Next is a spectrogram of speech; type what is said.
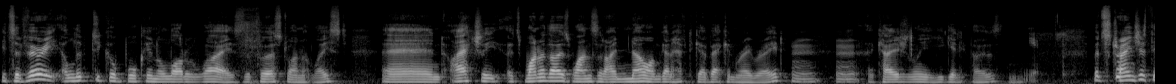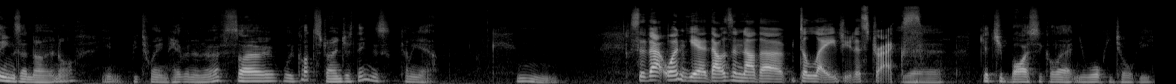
It's a very elliptical book in a lot of ways. The first one, at least, and I actually, it's one of those ones that I know I'm going to have to go back and reread. Occasionally, you get those. Yeah. But Stranger Things are known of in between heaven and earth, so we've got Stranger Things coming out. Hmm. So that one, yeah, that was another delay due to strikes. Yeah, get your bicycle out and your walkie-talkie.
